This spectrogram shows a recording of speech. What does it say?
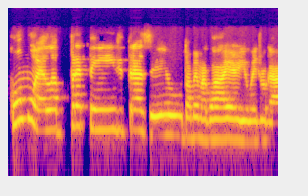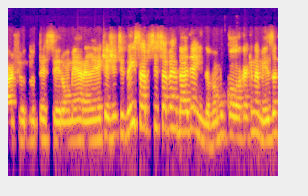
como ela pretende trazer o Tobey Maguire e o Andrew Garfield do terceiro Homem-Aranha, que a gente nem sabe se isso é verdade ainda. Vamos colocar aqui na mesa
